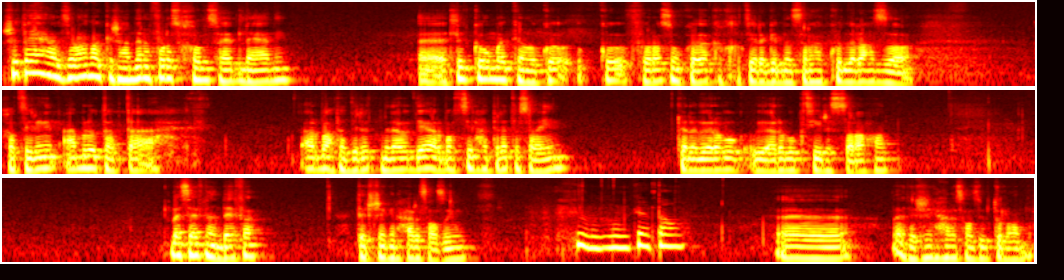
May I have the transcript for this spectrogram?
الشوط التاني إحنا بصراحة ما كانش عندنا فرص خالص عدلة يعني. آه، أتلتيكو هما كانوا فرصهم كلها كانت خطيرة جدا صراحة كل لحظة خطيرين عملوا بتاع أربع تبديلات من أول دقيقة 94 لحد 73 كانوا بيقربوا بيقربوا كتير الصراحة. بس عرفنا ندافع. ترشيجن حارس عظيم. ممكن طبعا. آه لا ترشيجن حارس عظيم طول عمره.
